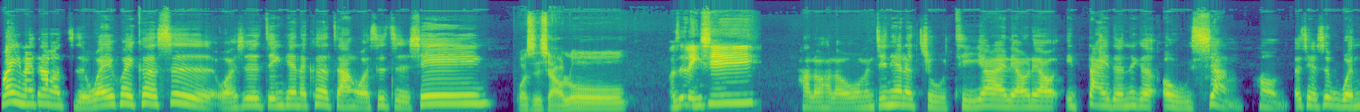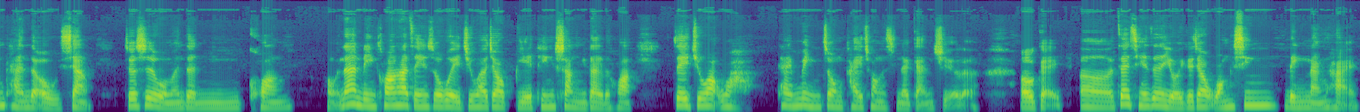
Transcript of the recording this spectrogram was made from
欢迎来到紫薇会客室，我是今天的课长，我是子欣，我是小鹿，我是林夕。Hello，Hello，我们今天的主题要来聊聊一代的那个偶像，哦，而且是文坛的偶像，就是我们的倪匡。哦，那倪匡他曾经说过一句话，叫“别听上一代的话”，这一句话哇，太命中开创型的感觉了。OK，呃，在前一阵有一个叫王心凌男孩。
